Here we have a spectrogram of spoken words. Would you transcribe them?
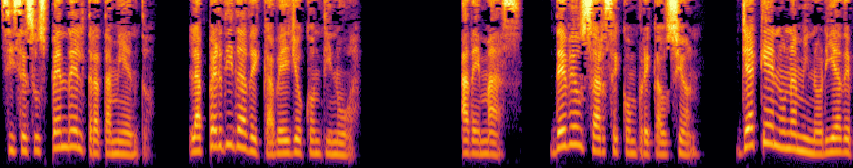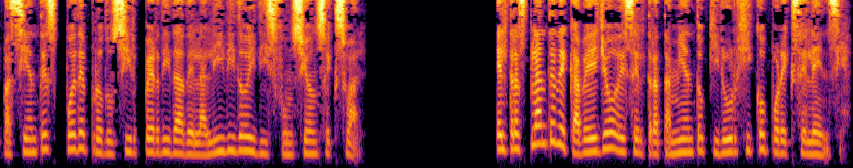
Si se suspende el tratamiento, la pérdida de cabello continúa. Además, debe usarse con precaución, ya que en una minoría de pacientes puede producir pérdida de la libido y disfunción sexual. El trasplante de cabello es el tratamiento quirúrgico por excelencia.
